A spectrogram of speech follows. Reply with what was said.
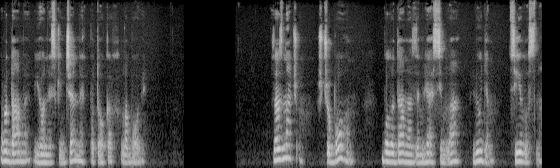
родами в його нескінченних потоках лабові. Зазначу, що Богом була дана земля сімла людям цілосна.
